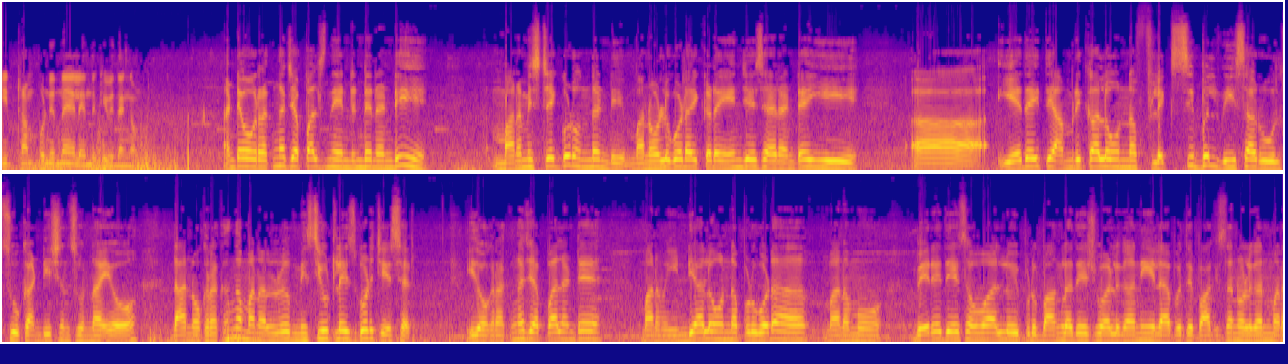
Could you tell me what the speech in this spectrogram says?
ఈ ట్రంప్ నిర్ణయాలు ఎందుకు ఈ విధంగా ఉంటుంది అంటే ఒక రకంగా చెప్పాల్సింది ఏంటంటేనండి మన మిస్టేక్ కూడా ఉందండి. మనోళ్ళు కూడా ఇక్కడ ఏం చేశారంటే ఈ ఏదైతే అమెరికాలో ఉన్న ఫ్లెక్సిబుల్ వీసా రూల్స్ కండిషన్స్ ఉన్నాయో దాన్ని ఒక రకంగా మనల్ని మిస్యూటిలైజ్ కూడా చేశారు. ఇది ఒక రకంగా చెప్పాలంటే మనం ఇండియాలో ఉన్నప్పుడు కూడా మనము వేరే దేశం వాళ్ళు ఇప్పుడు బంగ్లాదేశ్ వాళ్ళు కానీ లేకపోతే పాకిస్తాన్ వాళ్ళు కానీ మన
